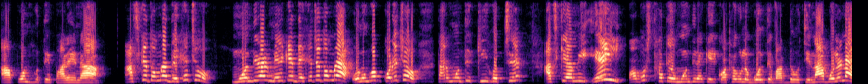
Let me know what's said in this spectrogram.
আপন হতে পারে না। আজকে তোমরা দেখেছ? মন্দিরার মেয়েকে দেখেছ তোমরা? অনুভব করেছ? তার মধ্যে কি হচ্ছে? আজকে আমি এই অবস্থাতেও মন্দিরাকে এই কথাগুলো বলতে বাধ্য হচ্ছি। না বলে না,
